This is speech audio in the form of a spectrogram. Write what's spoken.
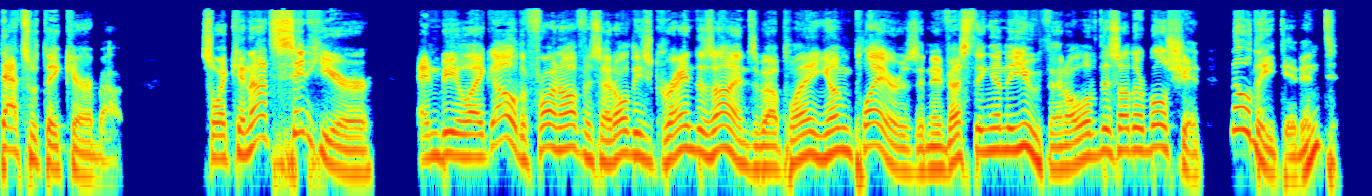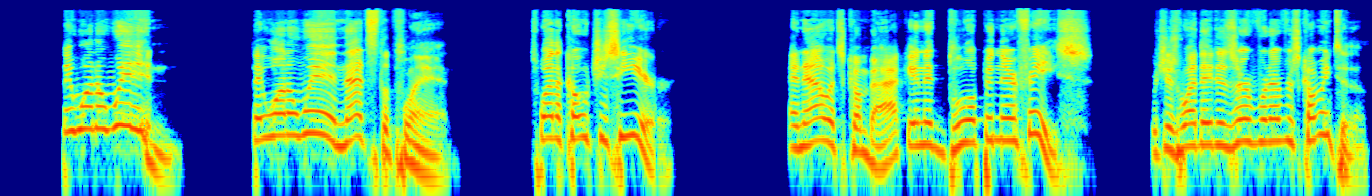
That's what they care about. So I cannot sit here and be like, oh, the front office had all these grand designs about playing young players and investing in the youth and all of this other bullshit. No, they didn't. They want to win. They want to win. That's the plan. That's why the coach is here. And now it's come back and it blew up in their face, which is why they deserve whatever's coming to them.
